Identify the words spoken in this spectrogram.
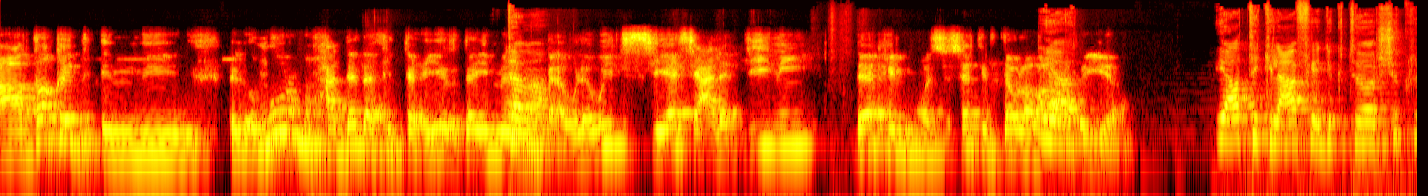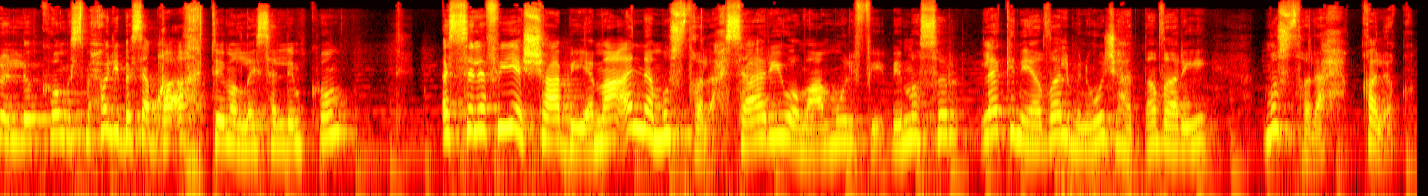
أعتقد إن الأمور محددة في التغيير دايما تمام. بأولوية السياسي على الديني داخل مؤسسات الدولة العربية. يعطيك العافية دكتور شكرا لكم. اسمحوا لي بس أبغى أختم الله يسلمكم. السلفية الشعبية مع أنه مصطلح ساري ومعمول فيه بمصر لكن يظل من وجهة نظري مصطلح قلق.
